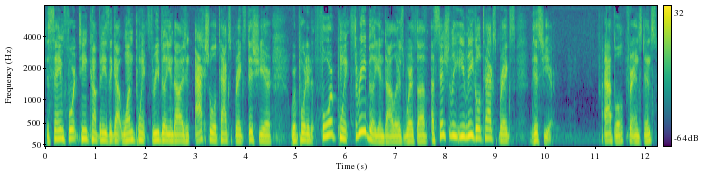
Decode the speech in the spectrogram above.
The same 14 companies that got $1.3 billion in actual tax breaks this year reported $4.3 billion worth of essentially illegal tax breaks this year. Apple, for instance,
